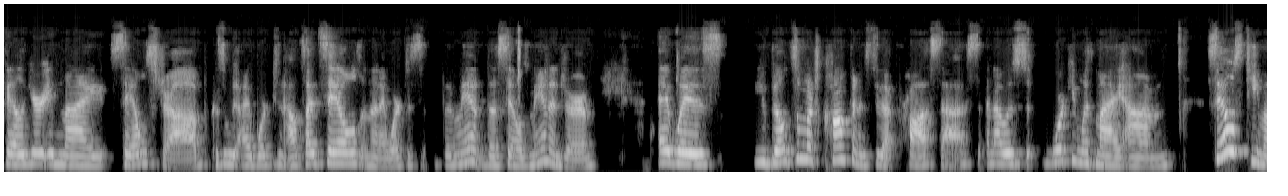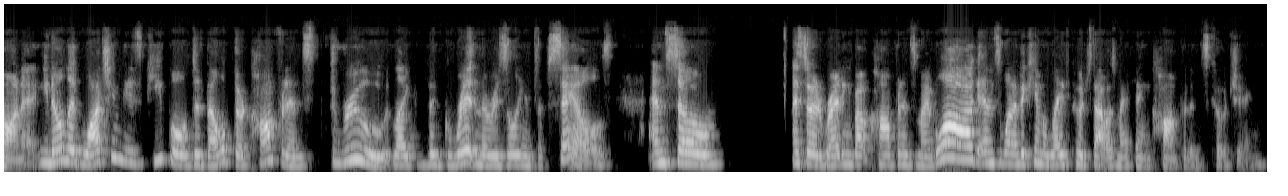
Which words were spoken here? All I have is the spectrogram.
failure in my sales job, because I worked in outside sales and then I worked as the man, the sales manager, it was you build so much confidence through that process. And I was working with my um, sales team on it, you know, like watching these people develop their confidence through like the grit and the resilience of sales. And so I started writing about confidence in my blog. And so when I became a life coach, that was my thing confidence coaching.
